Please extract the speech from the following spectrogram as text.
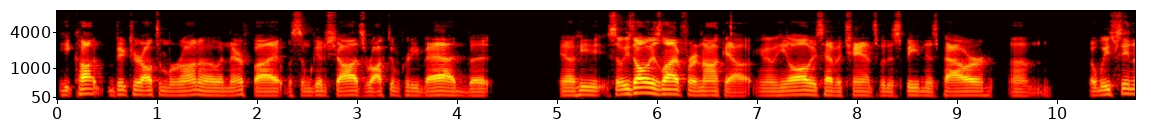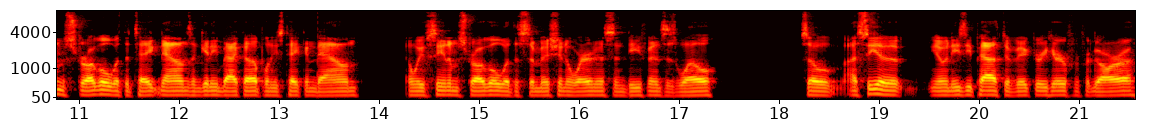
he caught Victor Altamirano in their fight with some good shots, rocked him pretty bad, but you know he so he's always live for a knockout. You know, he'll always have a chance with his speed and his power. Um, but we've seen him struggle with the takedowns and getting back up when he's taken down and we've seen him struggle with the submission awareness and defense as well. So I see a you know an easy path to victory here for Vergara.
